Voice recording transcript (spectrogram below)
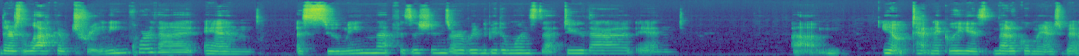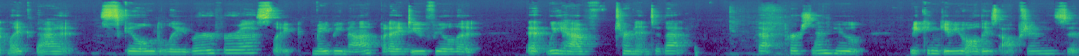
there's lack of training for that, and assuming that physicians are going to be the ones that do that, and um, you know, technically, is medical management like that skilled labor for us? Like maybe not, but I do feel that that we have turned into that that person who we can give you all these options and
